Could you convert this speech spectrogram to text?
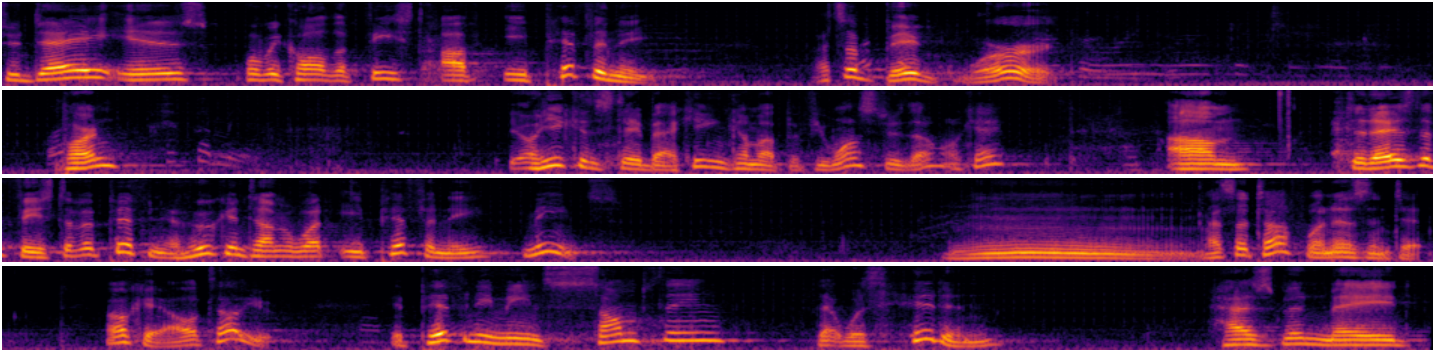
Today is what we call the Feast of Epiphany. That's a big word. Pardon? Oh, he can stay back. He can come up if he wants to, though, okay? Um, today is the Feast of Epiphany. Who can tell me what Epiphany means? Mmm, that's a tough one, isn't it? Okay, I'll tell you. Epiphany means something that was hidden has been made,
